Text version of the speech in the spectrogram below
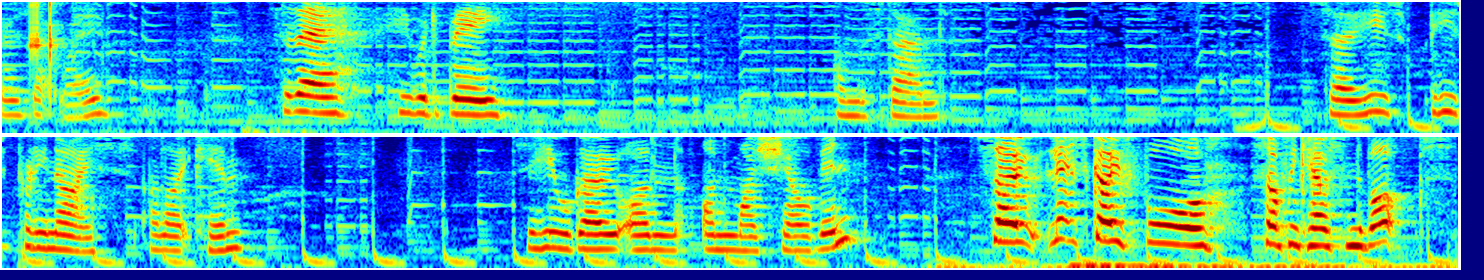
goes that way. So there he would be on the stand. So he's he's pretty nice. I like him. So he will go on on my shelving. So let's go for something else in the box.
